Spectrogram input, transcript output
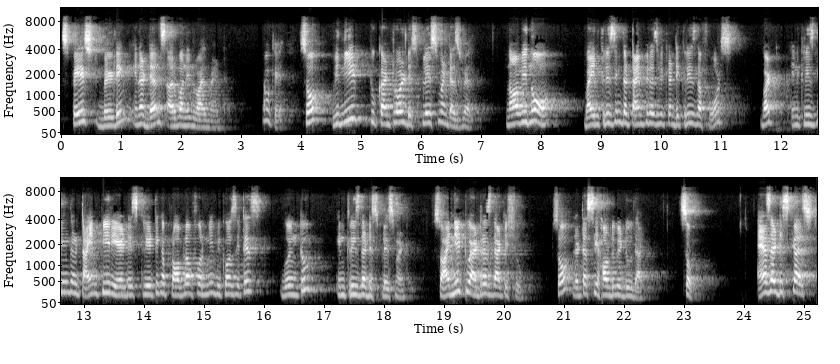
spaced building in a dense urban environment. Okay, so we need to control displacement as well. Now we know by increasing the time periods we can decrease the force, but increasing the time period is creating a problem for me because it is going to increase the displacement. So I need to address that issue. So let us see how do we do that. So as I discussed,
